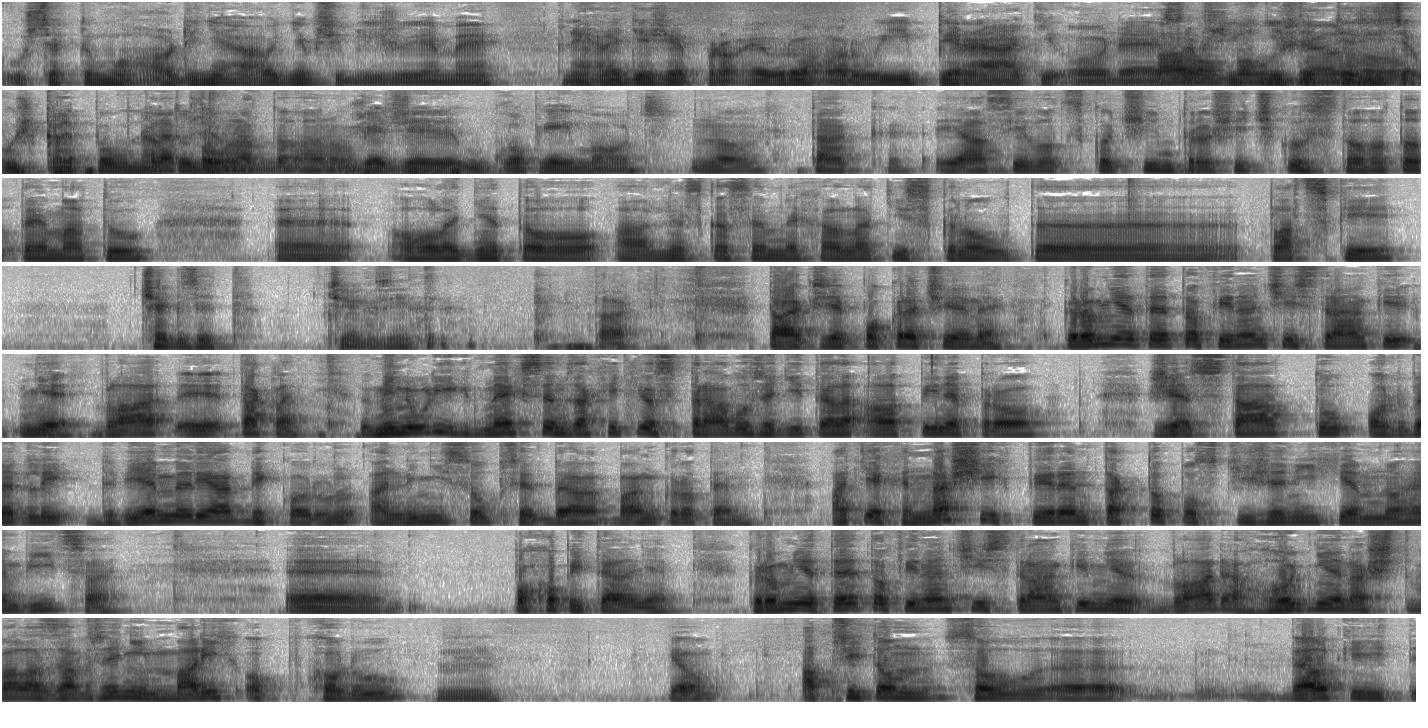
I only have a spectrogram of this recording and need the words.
už se k tomu hodně a hodně přiblížujeme Nehledě, že pro euro horují piráti ODS ano, a všichni bohužel, ty, kteří no. se už klepou na klepou to, že, na to ano. že, že ukopějí moc. No, tak já si odskočím trošičku z tohoto tématu eh, ohledně toho a dneska jsem nechal natisknout eh, placky Czexit. Czexit. tak, takže pokračujeme. Kromě této finanční stránky mě vlá... takhle. V minulých dnech jsem zachytil zprávu ředitele Alpine Pro, že státu odvedli 2 miliardy korun a nyní jsou před bankrotem. A těch našich firm takto postižených je mnohem více. Eh, pochopitelně. Kromě této finanční stránky mě vláda hodně naštvala zavřením malých obchodů, hmm. jo, a přitom jsou eh, velký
